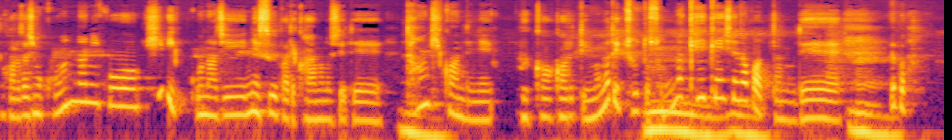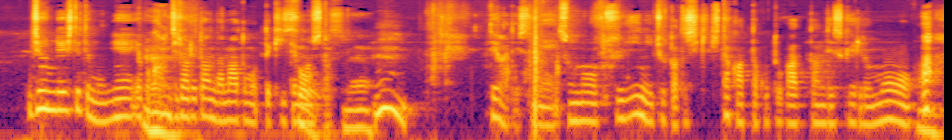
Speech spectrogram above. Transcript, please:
だから私もこんなにこう、日々同じね、スーパーで買い物してて、うん短期間でね、物価が上がるって今までちょっとそんな経験してなかったので、ええやっぱ、巡礼しててもね、やっぱ感じられたんだなと思って聞いてました。そうですね。うん。ではですね、その次にちょっと私聞きたかったことがあったんですけれども、あ、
